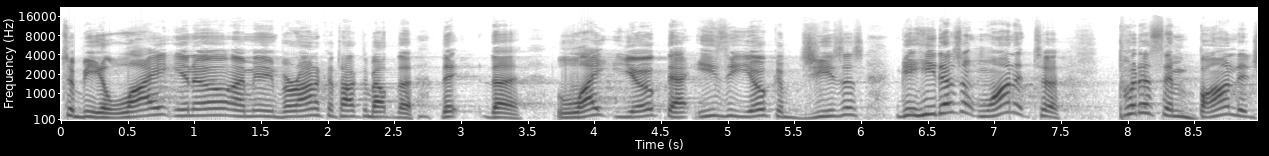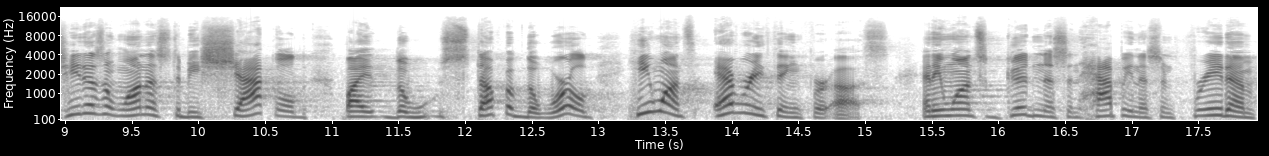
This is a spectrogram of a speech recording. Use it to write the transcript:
to be light, you know? I mean, Veronica talked about the the, the light yoke, that easy yoke of Jesus. He doesn't want it to put us in bondage. He doesn't want us to be shackled by the stuff of the world. He wants everything for us. And he wants goodness and happiness and freedom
